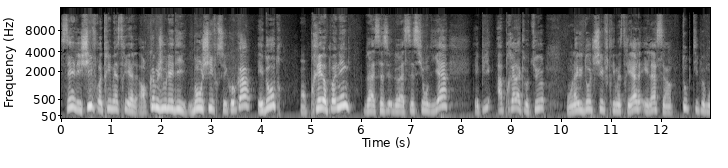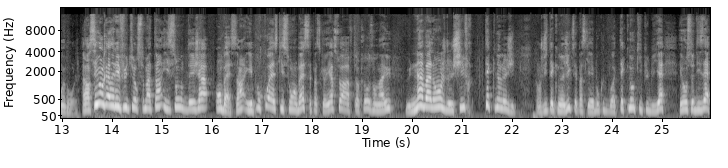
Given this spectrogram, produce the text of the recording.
c'est les chiffres trimestriels. Alors comme je vous l'ai dit, bons chiffres c'est Coca et d'autres en pré-opening de la, de la session d'hier. Et puis après la clôture, on a eu d'autres chiffres trimestriels et là c'est un tout petit peu moins drôle. Alors si vous regardez les futurs ce matin, ils sont déjà en baisse. Hein. Et pourquoi est-ce qu'ils sont en baisse? C'est parce que hier soir after close, on a eu une avalanche de chiffres technologiques. Quand je dis technologique, c'est parce qu'il y avait beaucoup de boîtes techno qui publiaient et on se disait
